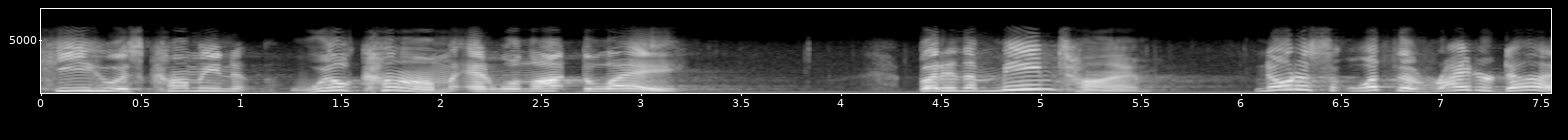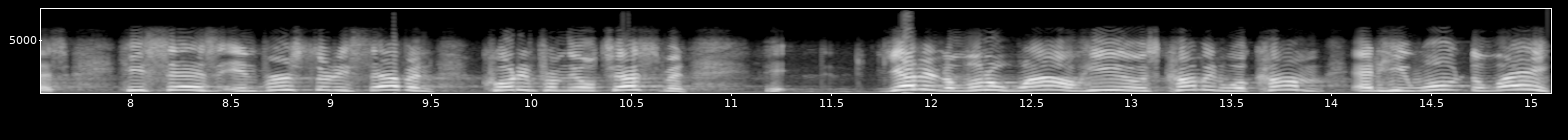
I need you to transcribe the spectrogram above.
he who is coming will come and will not delay. But in the meantime, notice what the writer does. He says in verse 37, quoting from the Old Testament, Yet in a little while he who is coming will come, and he won't delay.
